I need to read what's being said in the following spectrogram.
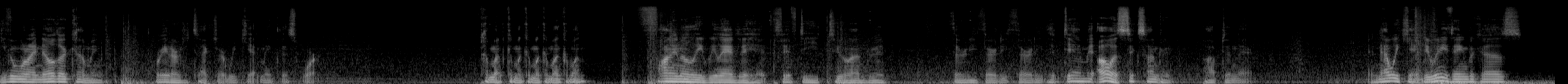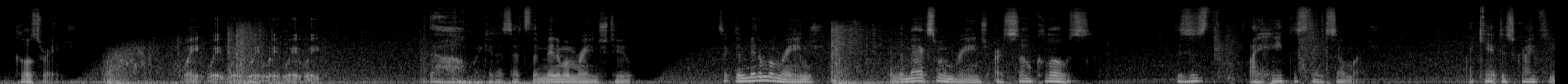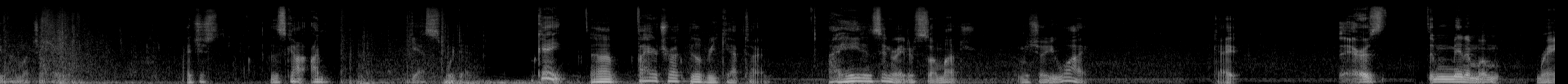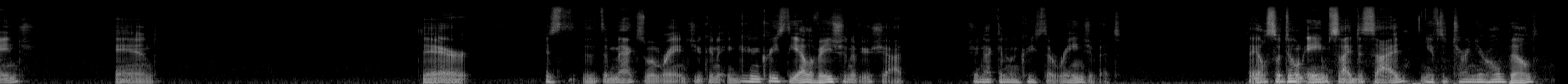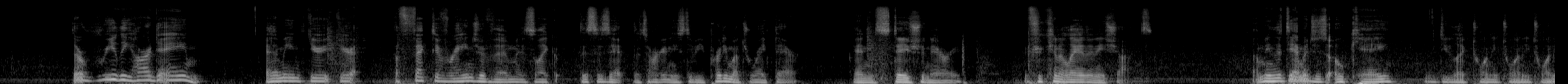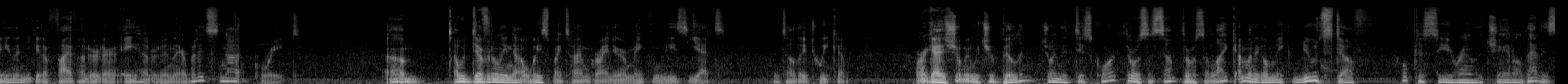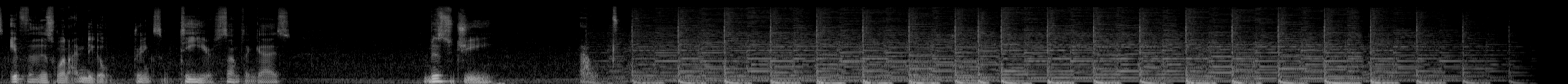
Even when I know they're coming, radar detector, we can't make this work. Come on, come on, come on, come on, come on. Finally, we landed a hit. 50, 200, 30, 30, 30. The damage. Oh, a 600 popped in there. And now we can't do anything because close range. Wait, wait, wait, wait, wait, wait, wait. Oh my goodness, that's the minimum range too. It's like the minimum range and the maximum range are so close. This is, I hate this thing so much. I can't describe to you how much I hate it. I just, this guy, I'm, yes, we're dead. Okay, uh, fire truck build recap time. I hate incinerators so much. Let me show you why. Okay, there's the minimum range, and there is the, maximum range. You can you can increase the elevation of your shot, but you're not going to increase the range of it. They also don't aim side to side. You have to turn your whole build. They're really hard to aim. I mean, your your effective range of them is like this is it. The target needs to be pretty much right there, and stationary if you're going to land any shots. I mean, the damage is okay. You do like 20, 20, 20, and then you get a 500 or an 800 in there, but it's not great. Um, I would definitely not waste my time grinding or making these yet until they tweak them. Alright guys, show me what you're building. Join the Discord. Throw us a sub. Throw us a like. I'm going to go make new stuff. Hope to see you around the channel. That is it for this one. I need to go drink some tea or something, guys. Mr. G, out.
